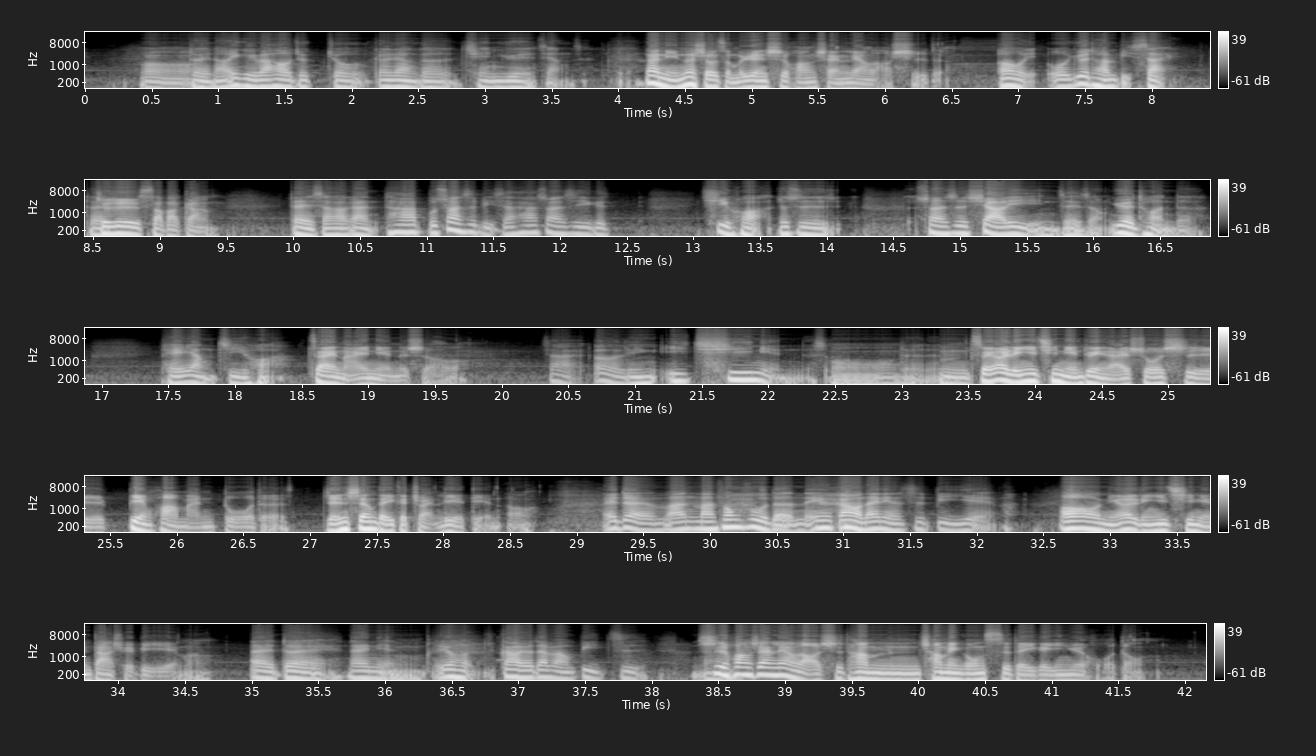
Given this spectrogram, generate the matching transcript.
哦，。对，然后一个礼拜后就就跟亮哥签约这样子。那你那时候怎么认识黄山亮老师的？哦，我乐团比赛，对就是沙巴干。对沙发干，他不算是比赛，他算是一个计划，就是算是夏令营这种乐团的培养计划，在哪一年的时候？在二零一七年的时候，哦，对对对嗯，所以二零一七年对你来说是变化蛮多的，人生的一个转捩点哦。哎、对，蛮蛮丰富的，因为刚好那一年是毕业嘛。哦，你二零一七年大学毕业吗？哎、对，那一年嗯。又很刚好又在忙毕制，是荒山亮老师他们唱片公司的一个音乐活动。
